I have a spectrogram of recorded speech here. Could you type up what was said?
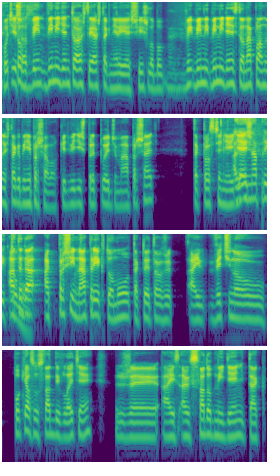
Fotí To sa... v, v iný deň to až si až tak neriešiš, lebo v, v, iný- v iný deň si to naplánuješ tak, aby nepršalo. Keď vidíš predpoveď, že má pršať, tak proste Ale aj nejdeš. napriek A tomu. teda, ak prší napriek tomu, tak to je to, že aj väčšinou, pokiaľ sú svadby v lete, že aj, aj v svadobný deň, tak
